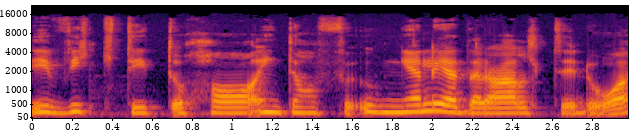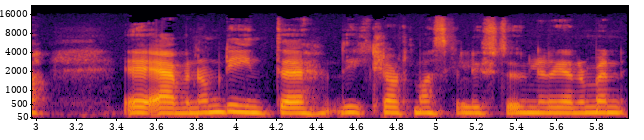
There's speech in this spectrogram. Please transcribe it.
det är viktigt att ha, inte ha för unga ledare alltid då. Eh, även om det inte, det är klart man ska lyfta unga ledare, men,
